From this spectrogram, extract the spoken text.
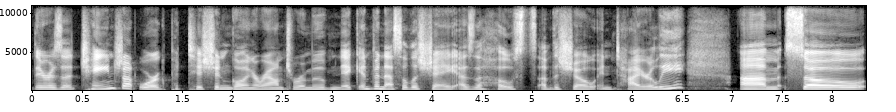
there is a change.org petition going around to remove Nick and Vanessa Lachey as the hosts of the show entirely. Um, so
